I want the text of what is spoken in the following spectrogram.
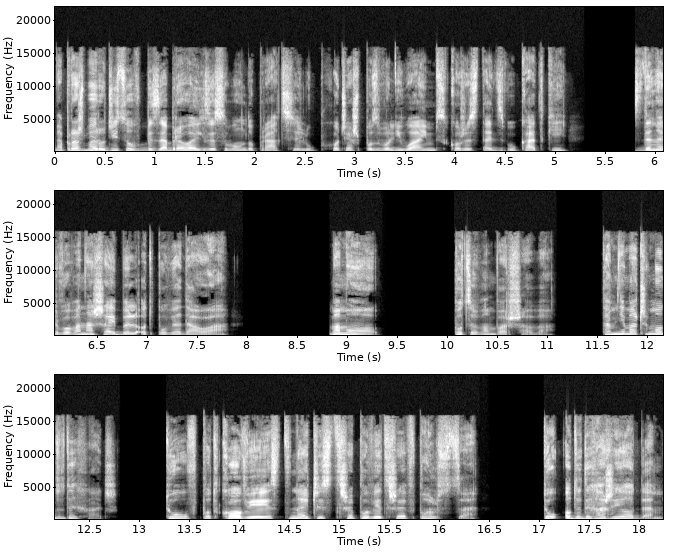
Na prośbę rodziców, by zabrała ich ze sobą do pracy lub chociaż pozwoliła im skorzystać z wukatki, zdenerwowana Szajbel odpowiadała Mamo, po co wam Warszawa? Tam nie ma czym oddychać. Tu, w Podkowie, jest najczystsze powietrze w Polsce. Tu oddychasz jodem,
